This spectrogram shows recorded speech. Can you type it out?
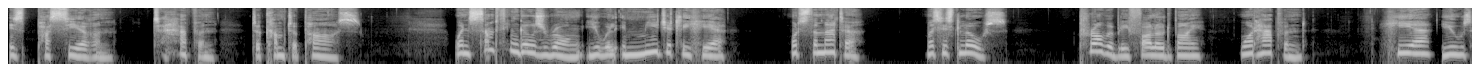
is passieren, to happen, to come to pass. When something goes wrong, you will immediately hear, What's the matter? Was ist los? Probably followed by, What happened? Here use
